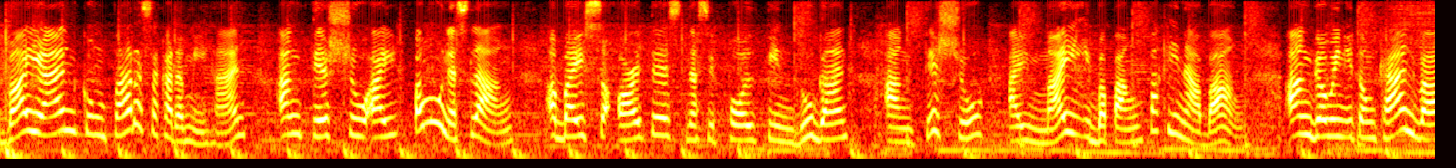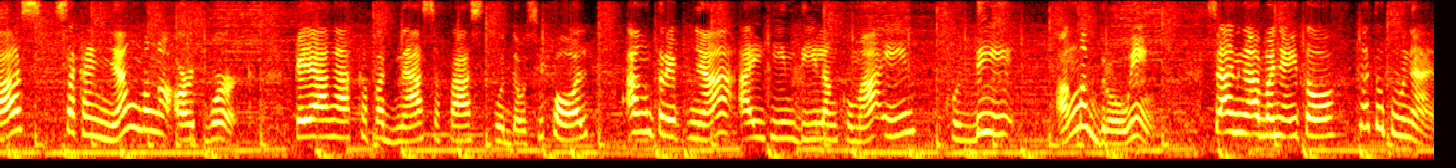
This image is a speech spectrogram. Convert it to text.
Bayan, kung para sa karamihan, ang tissue ay pamunas lang, abay sa artist na si Paul Tindugan, ang tissue ay may iba pang pakinabang. Ang gawin itong canvas sa kanyang mga artwork. Kaya nga kapag nasa fast food daw si Paul, ang trip niya ay hindi lang kumain, kundi ang mag-drawing. Saan nga ba niya ito natutunan?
